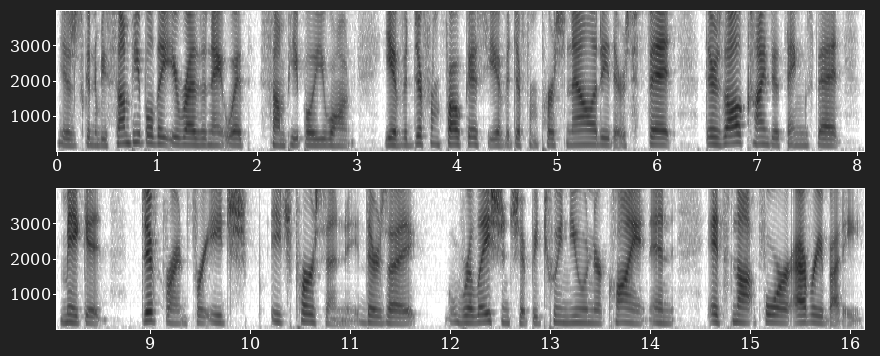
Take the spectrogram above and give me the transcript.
There's going to be some people that you resonate with, some people you won't. You have a different focus, you have a different personality, there's fit, there's all kinds of things that make it different for each each person. There's a relationship between you and your client and it's not for everybody.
